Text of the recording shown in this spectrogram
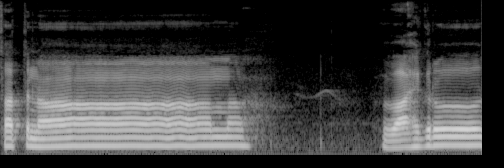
ਸਤਨਾਮ। ਵਾਹਿਗੁਰੂ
